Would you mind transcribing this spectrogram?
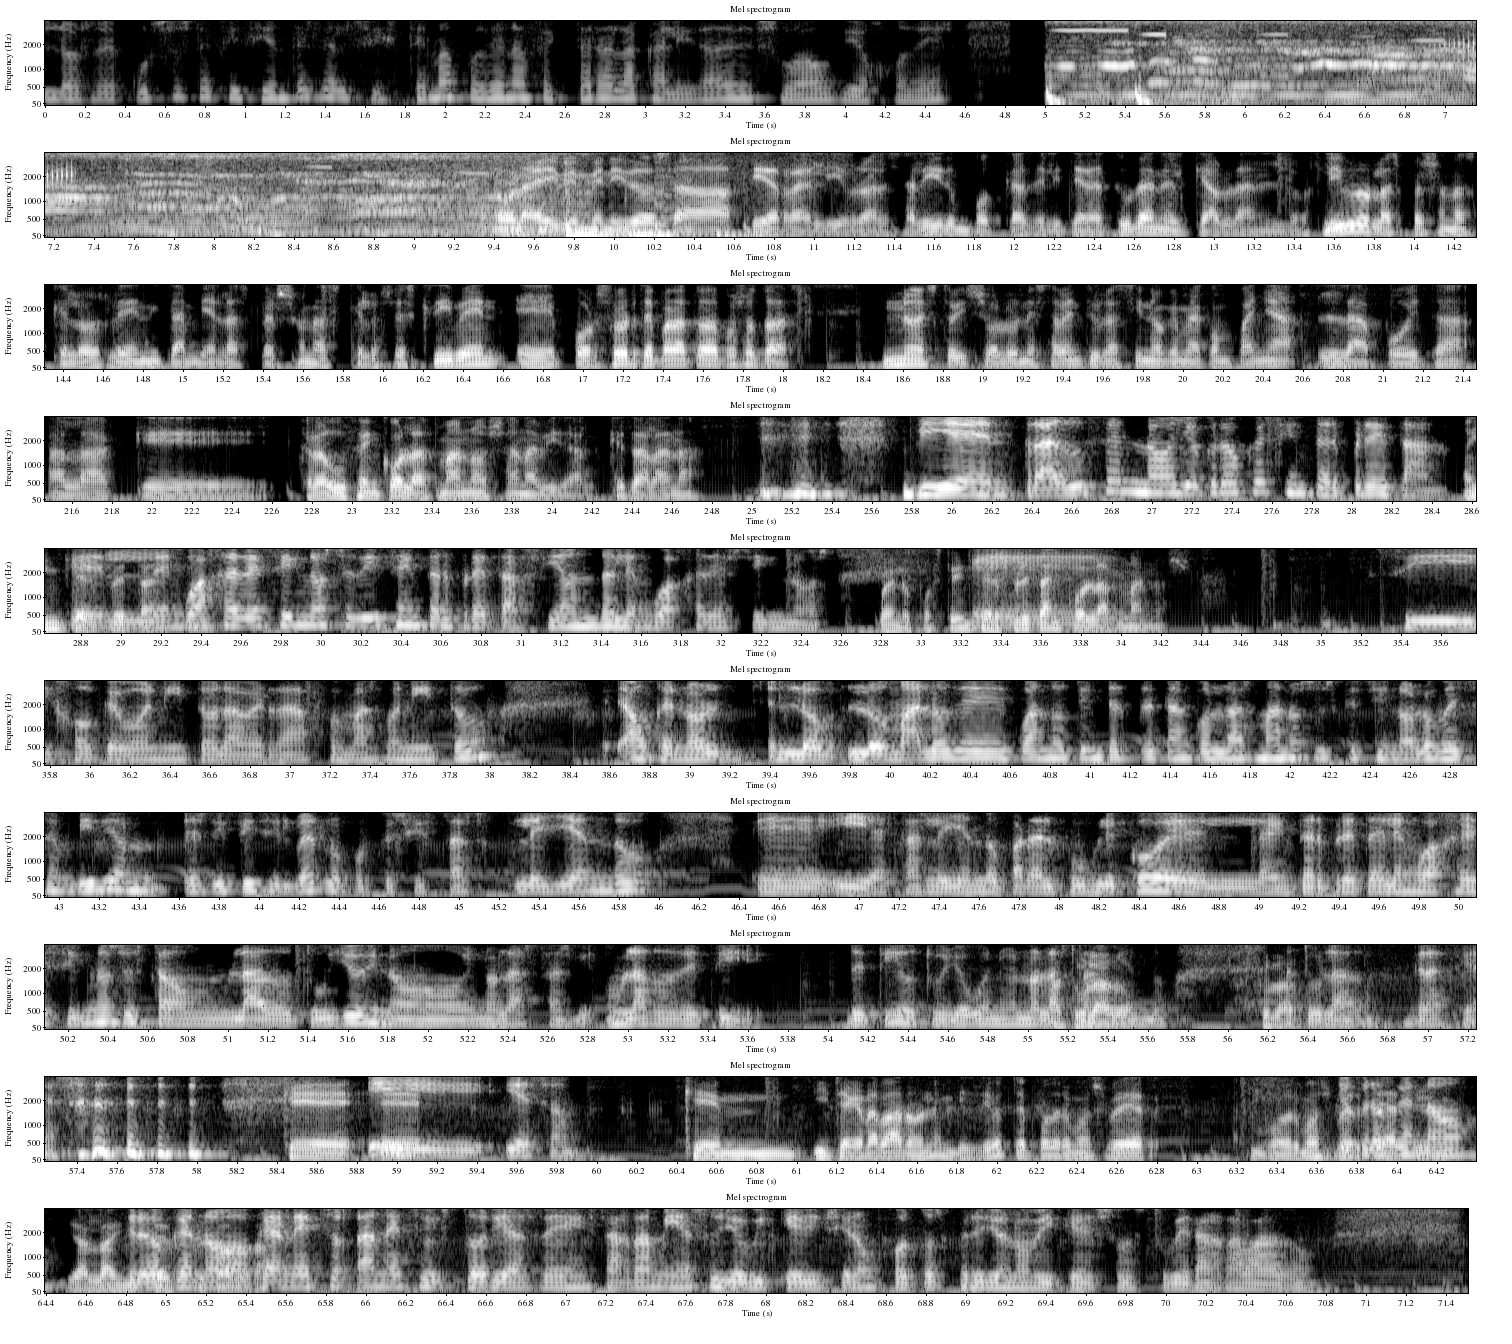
los recursos deficientes del sistema pueden afectar a la calidad de su audio, joder. Hola y bienvenidos a Cierra el Libro al Salir, un podcast de literatura en el que hablan los libros, las personas que los leen y también las personas que los escriben. Eh, por suerte para todas vosotras, no estoy solo en esta aventura, sino que me acompaña la poeta a la que traducen con las manos Ana Vidal. ¿Qué tal, Ana? Bien, traducen no, yo creo que se interpretan. Ah, que el lenguaje de signos se dice interpretación del lenguaje de signos. Bueno, pues te interpretan con las manos. Sí, hijo, qué bonito, la verdad, fue más bonito aunque no lo, malo de cuando te interpretan con las manos es que si no lo ves en vídeo es difícil verlo, porque si estás leyendo eh, y estás leyendo para el público, el, la intérprete de lenguaje de signos está a un lado tuyo y no, no la estás viendo, un lado de ti. De ti o tuyo, bueno, no la estás viendo. A tu lado, gracias. Que, y, y eso. Que, y te grabaron en vídeo, te podremos ver Podremos ver creo que no. creo que no, que han hecho, han hecho historias de Instagram y eso. Yo vi que hicieron fotos, pero yo no vi que eso estuviera grabado.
